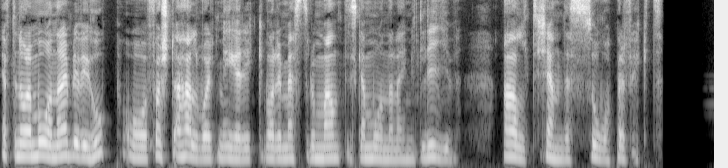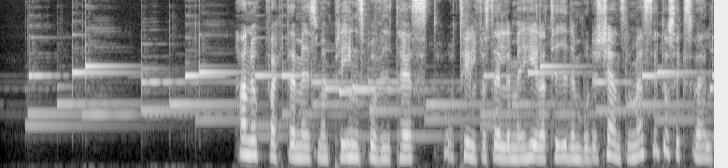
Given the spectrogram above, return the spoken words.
Efter några månader blev vi ihop och första halvåret med Erik var det mest romantiska månaderna i mitt liv. Allt kändes så perfekt. Han uppvaktade mig som en prins på vit häst och tillfredsställde mig hela tiden både känslomässigt och sexuellt.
